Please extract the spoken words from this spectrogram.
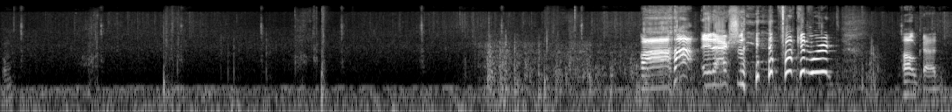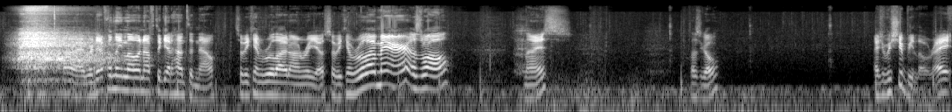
Boom. Aha! It actually fucking worked! Oh god. Alright, we're definitely low enough to get hunted now. So we can rule out Onryo. So we can rule out Mare as well. Nice. Let's go. Actually, we should be low, right?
